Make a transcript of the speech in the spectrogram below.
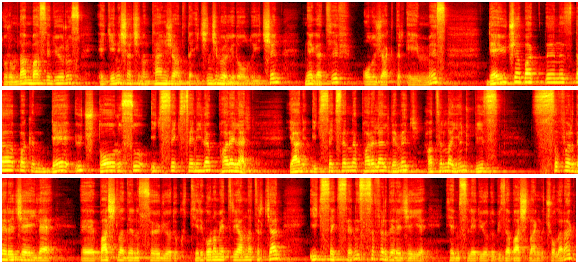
durumdan bahsediyoruz. E, geniş açının tanjantı da ikinci bölgede olduğu için negatif olacaktır eğimimiz. D3'e baktığınızda bakın D3 doğrusu x ekseni ile paralel. Yani x eksenine paralel demek hatırlayın biz 0 derece ile e, başladığını söylüyorduk. Trigonometri anlatırken x ekseni 0 dereceyi temsil ediyordu bize başlangıç olarak.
